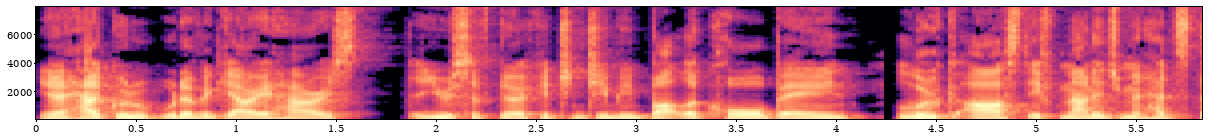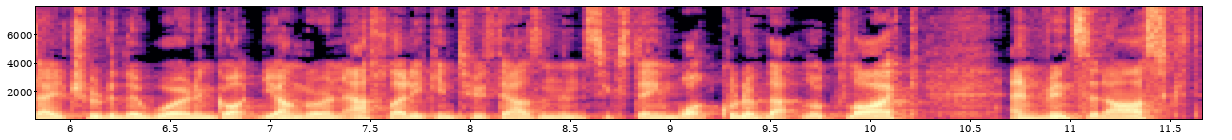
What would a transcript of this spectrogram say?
you know, how good would have a Gary Harris, Jusuf Nurkic, and Jimmy Butler core been? Luke asked if management had stayed true to their word and got younger and athletic in 2016, what could have that looked like? And Vincent asked,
